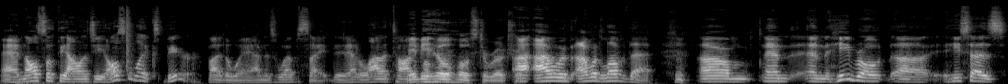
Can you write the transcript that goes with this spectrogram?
and also theology. Also likes beer, by the way, on his website. They had a lot of talk. Maybe he'll host a road trip. I, I would I would love that. um, and and he wrote uh, he says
